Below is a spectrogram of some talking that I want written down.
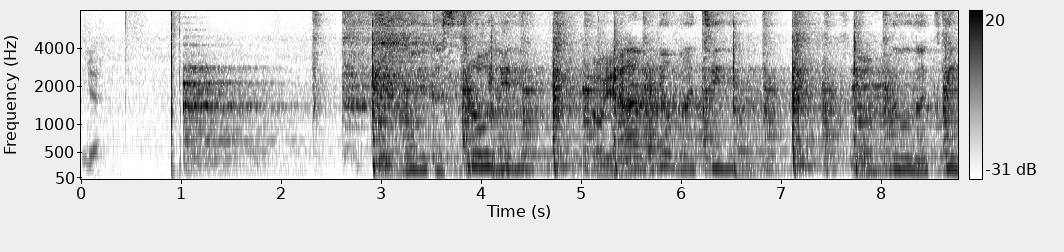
Yeah. Мой-то строит, но я в нем один. Хлопнула дверь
